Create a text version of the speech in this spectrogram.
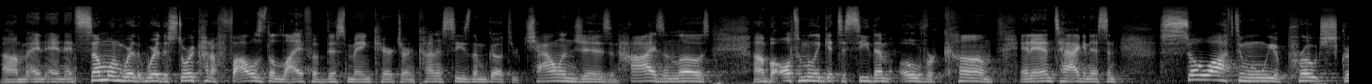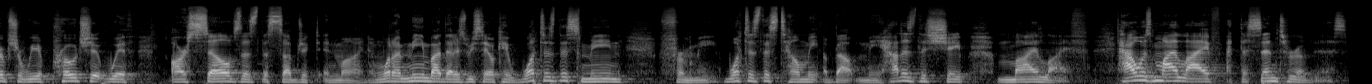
Um, and, and, and someone where the, where the story kind of follows the life of this main character and kind of sees them go through challenges and highs and lows, um, but ultimately get to see them overcome an antagonist. And so often when we approach Scripture, we approach it with ourselves as the subject in mind. And what I mean by that is we say, okay, what does this mean for me? What does this tell me about me? How does this shape my life? How is my life at the center of this?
